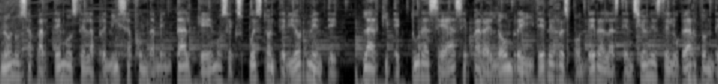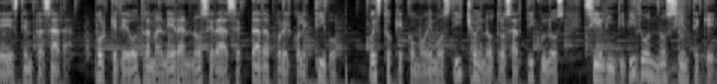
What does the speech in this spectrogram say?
no nos apartemos de la premisa fundamental que hemos expuesto anteriormente, la arquitectura se hace para el hombre y debe responder a las tensiones del lugar donde esté emplazada, porque de otra manera no será aceptada por el colectivo, puesto que como hemos dicho en otros artículos, si el individuo no siente que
